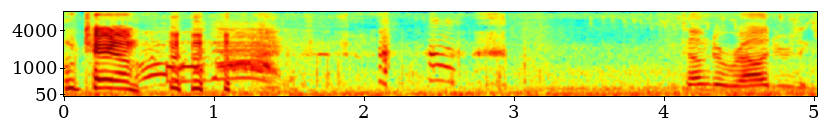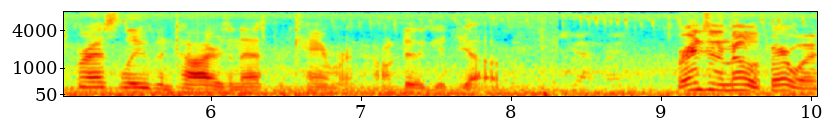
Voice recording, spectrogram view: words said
Oh, Cam! Come to Rogers Express Lube and Tires and ask for Cameron. I'll do a good job. Braden's in the middle of the fairway.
